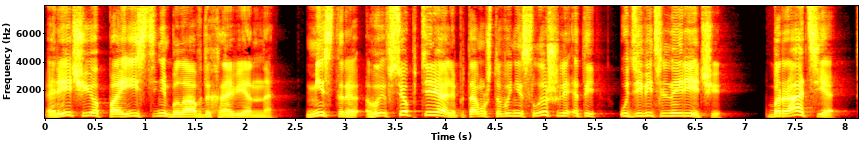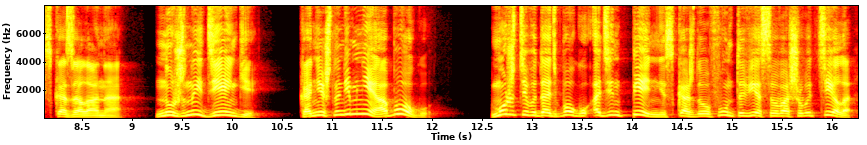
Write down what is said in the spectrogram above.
Речь ее поистине была вдохновенна. «Мистеры, вы все потеряли, потому что вы не слышали этой удивительной речи. Братья, — сказала она, — нужны деньги. Конечно, не мне, а Богу. Можете вы дать Богу один пенни с каждого фунта веса вашего тела,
